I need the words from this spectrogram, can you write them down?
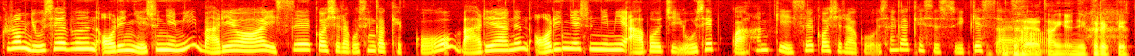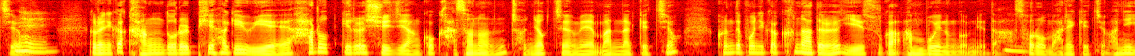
그럼 요셉은 어린 예수님이 마리아와 있을 것이라고 생각했고 마리아는 어린 예수님이 아버지 요셉과 함께 있을 것이라고 생각했을 수 있겠어요. 네, 당연히 그랬겠죠. 네. 그러니까 강도를 피하기 위해 하룻 길을 쉬지 않고 가서는 저녁쯤에 만났겠죠. 그런데 보니까 큰아들 예수가 안 보이는 겁니다. 음. 서로 말했겠죠. 아니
